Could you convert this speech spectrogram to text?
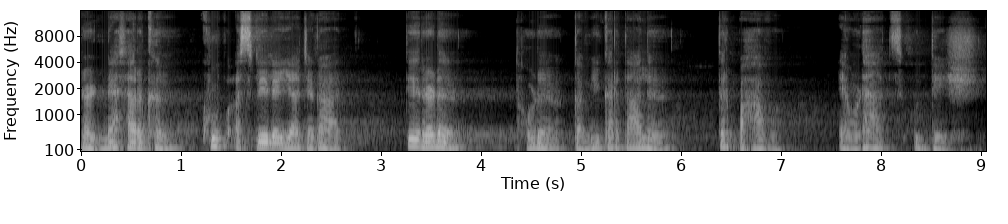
रडण्यासारखं खूप असलेल्या या जगात ते रडं थोडं कमी करता आलं तर पहावं एवढाच उद्देश.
